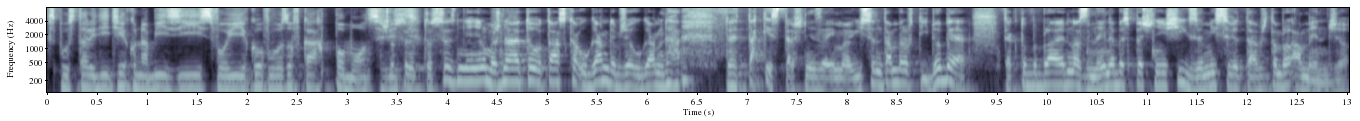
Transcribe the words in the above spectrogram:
Spousta lidí ti jako nabízí svoji jako v uvozovkách pomoc. To, se, to se změnilo, možná je to otázka Ugandy, že Uganda, to je taky strašně zajímavé. Když jsem tam byl v té době, tak to by byla jedna z nejnebezpečnějších zemí světa, že tam byl Amin, že jo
